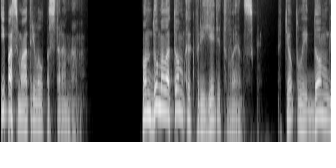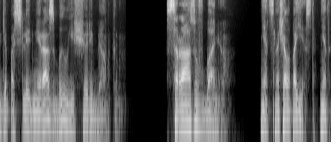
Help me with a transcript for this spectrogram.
и посматривал по сторонам. Он думал о том, как приедет в Энск, в теплый дом, где последний раз был еще ребенком. Сразу в баню. Нет, сначала поест. Нет,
